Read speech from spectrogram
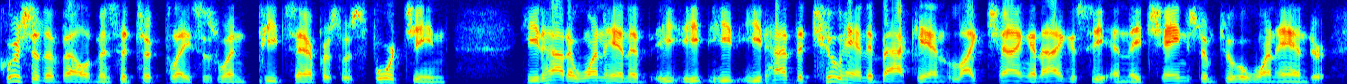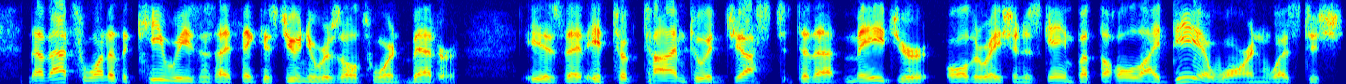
crucial developments that took place is when Pete Sampras was 14, he'd had a one-handed, he, he, he'd had the two-handed backhand like Chang and Agassi, and they changed him to a one-hander. Now that's one of the key reasons I think his junior results weren't better is that it took time to adjust to that major alteration in his game. But the whole idea, Warren, was to sh-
